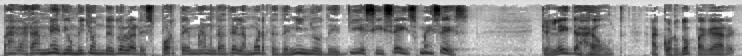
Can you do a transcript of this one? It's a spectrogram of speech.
pagará medio millón de dólares por demanda de la muerte de niño de 16 meses. Que Leida Health acordó pagar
